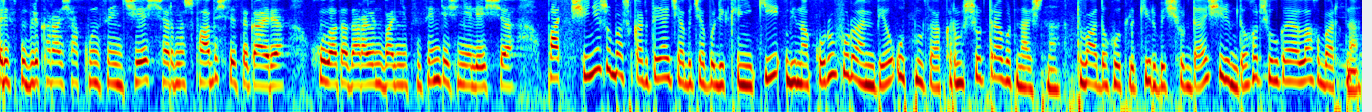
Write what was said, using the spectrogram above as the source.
Республикара шакунсенче шермеш фабишлесе гайре хулатада район больницы дешенелеші. Шені Башкарды ачабыча поликлиники Винокуров урамбе утмылза кырмыш шуртра вырнашна. Твады хутлы кирбіт шурда ширимді хыршулгай алах бартна.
